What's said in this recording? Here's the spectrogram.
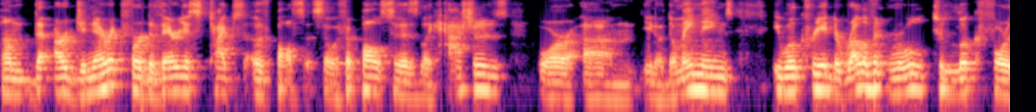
um, that are generic for the various types of pulses. So if a pulse is like hashes or um, you know domain names, it will create the relevant rule to look for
